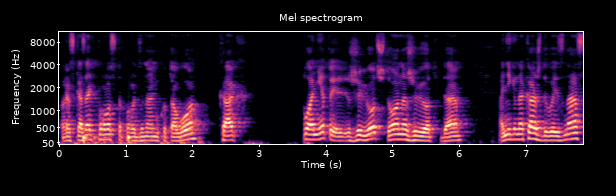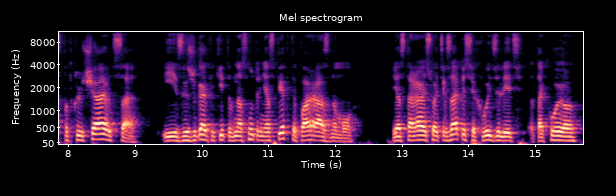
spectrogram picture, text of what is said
рассказать просто про динамику того, как планета живет, что она живет, да. Они на каждого из нас подключаются и зажигают какие-то в нас внутренние аспекты по-разному. Я стараюсь в этих записях выделить такую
